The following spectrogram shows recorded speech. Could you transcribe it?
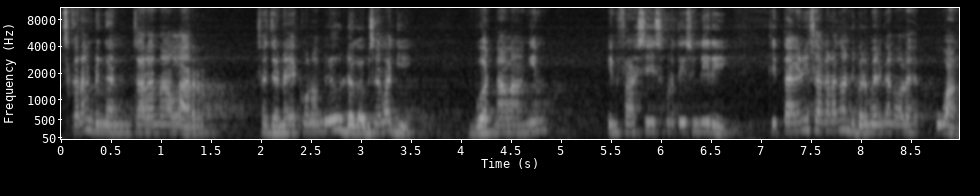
sekarang dengan cara nalar sarjana ekonomi udah gak bisa lagi buat nalangin inflasi seperti sendiri. Kita ini seakan-akan dipermainkan oleh uang.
